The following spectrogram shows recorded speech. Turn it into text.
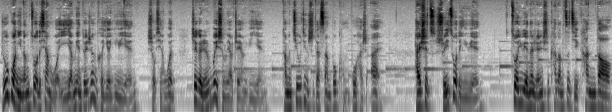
如果你能做的像我一样，面对任何一个预言，首先问这个人为什么要这样预言？他们究竟是在散播恐怖，还是爱，还是谁做的预言？做预言的人是看到了自己看到。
